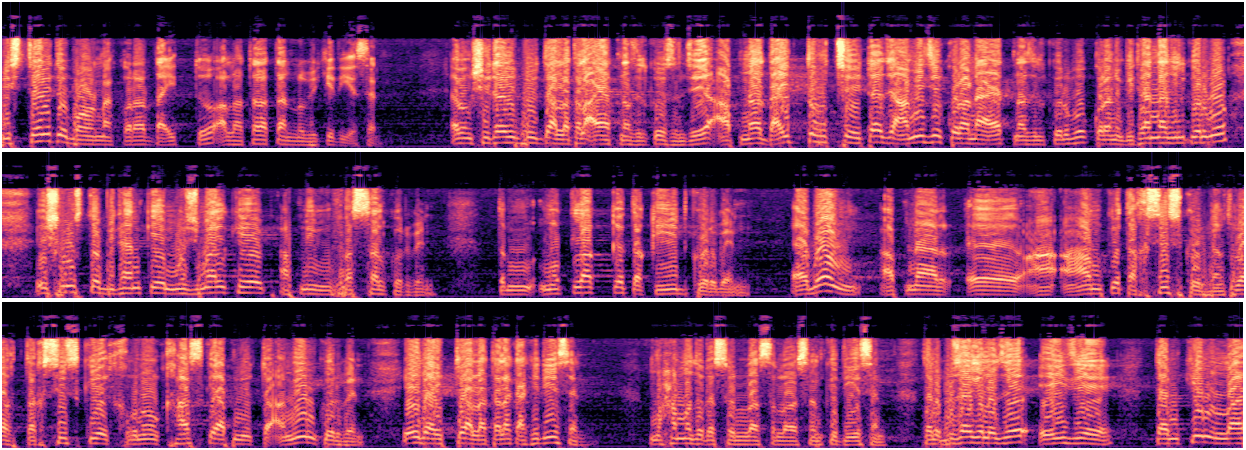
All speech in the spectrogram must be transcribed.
বিস্তারিত বর্ণনা করার দায়িত্ব আল্লাহ তালা তার নবীকে দিয়েছেন। এবং সেটার বিরুদ্ধে আল্লাহ তাআলা আয়াত নাজিল করেছেন যে আপনার দায়িত্ব হচ্ছে এটা যে আমি যে কোরআনে আয়াত নাজিল করব, কোরআনে বিধান নাজিল করব, এই সমস্ত বিধানকে, মুজমালকে আপনি মুফাসসাল করবেন, তো মুতলাককে তাকিদ করবেন এবং আপনার আমকে তাখসিস করবেন অথবা তাখসিসকে কোনো খাসকে আপনি আমিন করবেন, এই দায়িত্ব আল্লাহ তাআলা কাকে দিয়েছেন? মোহাম্মদ রাসুল্লাহ সাল্লাহ আসলামকে দিয়েছেন। তাহলে বোঝা গেল যে এই যে তামকিনুল্লাহ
